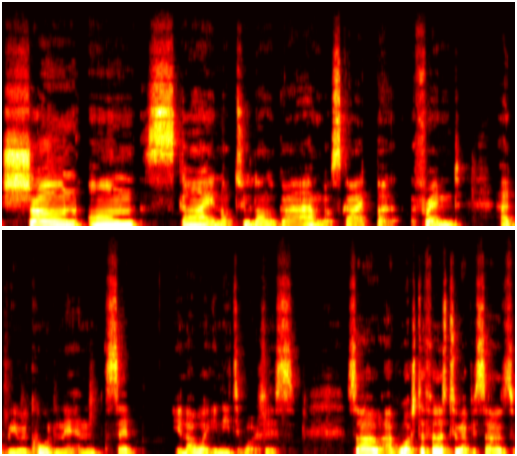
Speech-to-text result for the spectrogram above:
shown on Sky not too long ago. I haven't got Sky, but a friend had been recording it and said, "You know what? You need to watch this." So I've watched the first two episodes.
